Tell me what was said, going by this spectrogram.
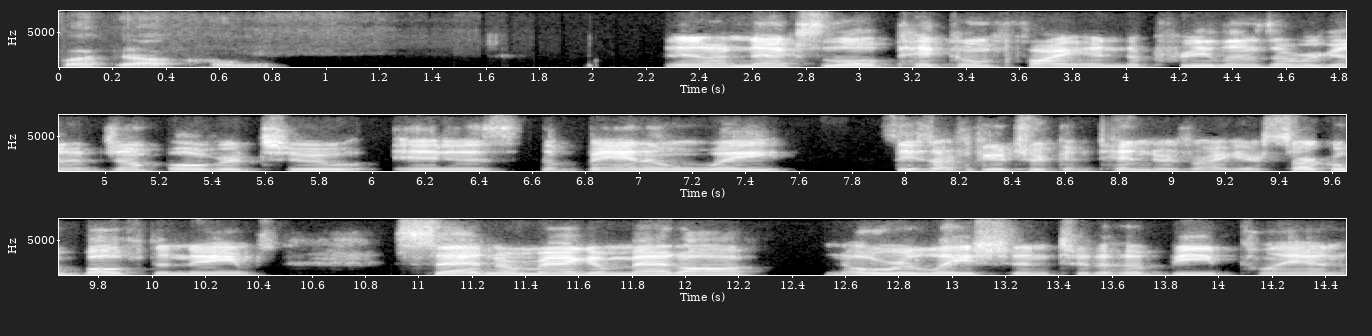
fuck out, homie. Then our next little pick 'em fight in the prelims that we're gonna jump over to is the bantamweight. These are future contenders right here. Circle both the names. Said Nurmagomedov no relation to the Khabib clan,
